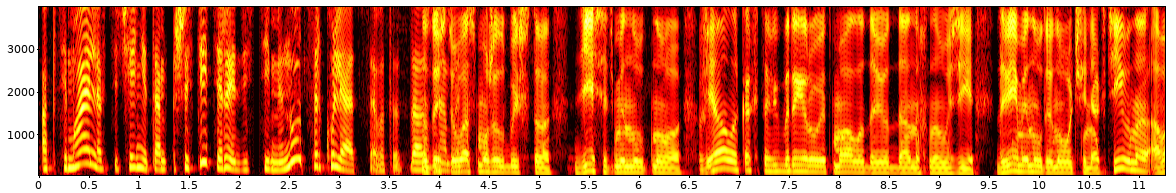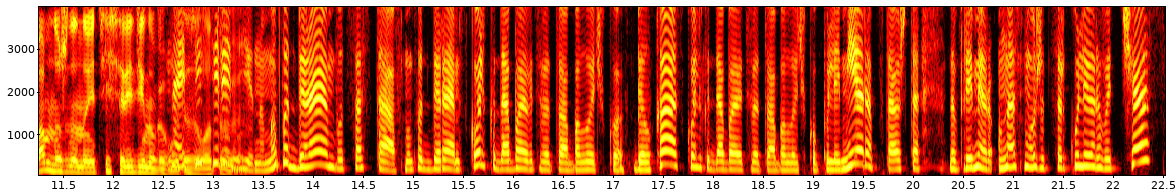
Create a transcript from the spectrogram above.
оптимально в течение там 6-10 минут циркуляция. Вот это ну, то есть быть. у вас может быть, что 10 минут, но вяло как-то вибрирует, мало дает данных на УЗИ, 2 минуты, но очень активно, а вам нужно найти середину какую-то Найти золотую. середину. Мы подбираем вот состав, мы подбираем, сколько добавить в эту оболочку белка, сколько добавить в эту оболочку полимера, потому что, например, у нас может циркулировать час,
